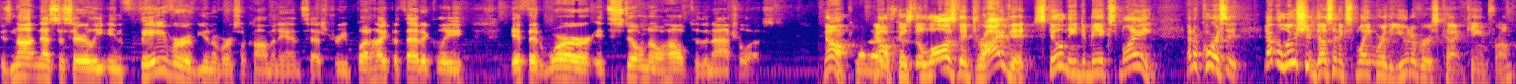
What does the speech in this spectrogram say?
is not necessarily in favor of universal common ancestry, but hypothetically, if it were, it's still no help to the naturalist. No, because no, because the laws that drive it still need to be explained. And of course, it, evolution doesn't explain where the universe came from,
